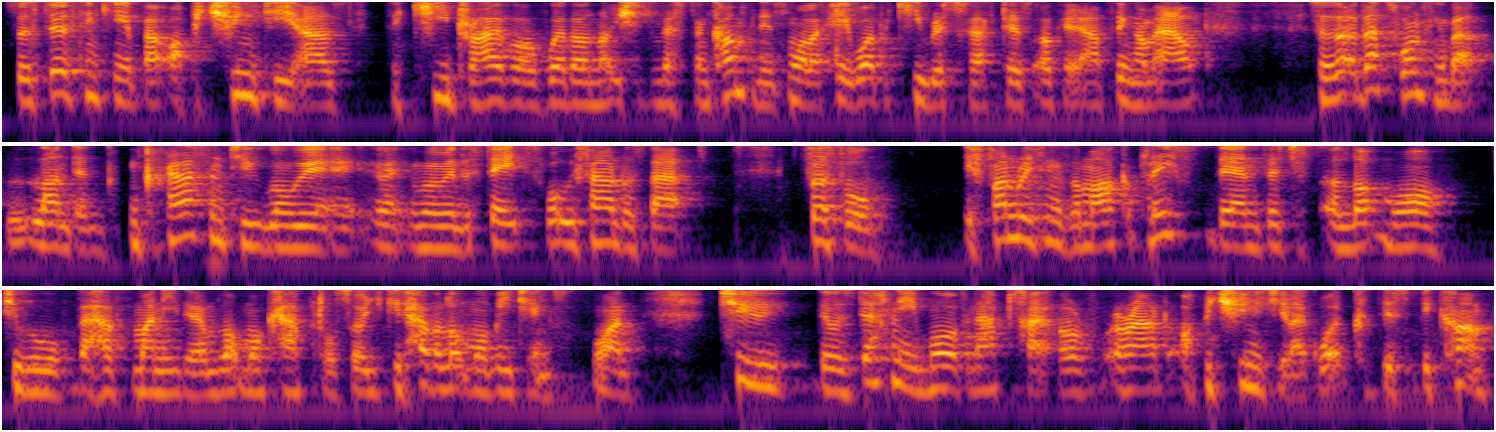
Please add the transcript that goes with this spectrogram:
So instead of thinking about opportunity as the key driver of whether or not you should invest in it's more like, hey, what are the key risk factors? Okay, I think I'm out. So that, that's one thing about London. In comparison to when we, uh, when we were in the States, what we found was that, first of all, if fundraising is a marketplace, then there's just a lot more people that have money there, and a lot more capital. So you could have a lot more meetings. One. Two, there was definitely more of an appetite around opportunity, like what could this become?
